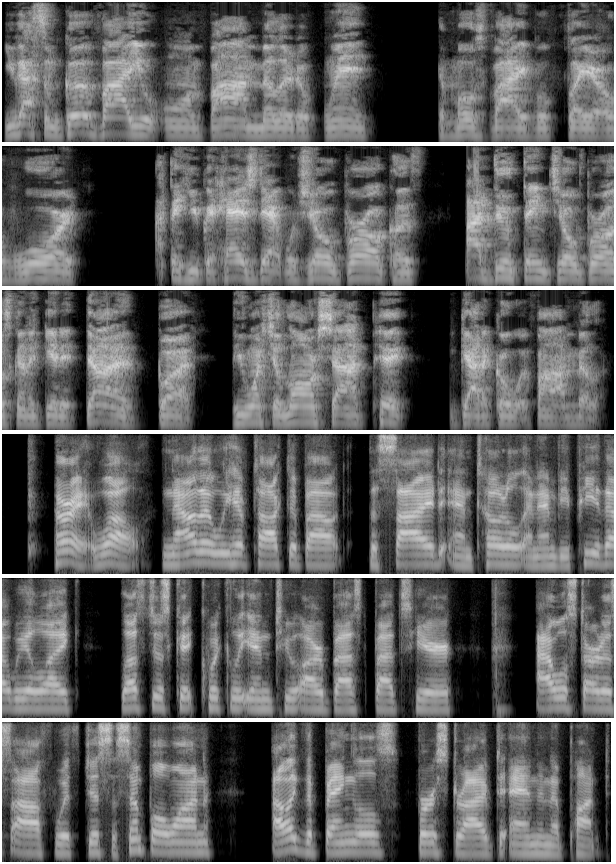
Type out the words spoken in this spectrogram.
you got some good value on Von Miller to win the most valuable player award. I think you could hedge that with Joe Burrow because I do think Joe Burrow is going to get it done. But if you want your long shot pick, you got to go with Von Miller. All right. Well, now that we have talked about the side and total and MVP that we like, let's just get quickly into our best bets here. I will start us off with just a simple one. I like the Bengals first drive to end in a punt,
